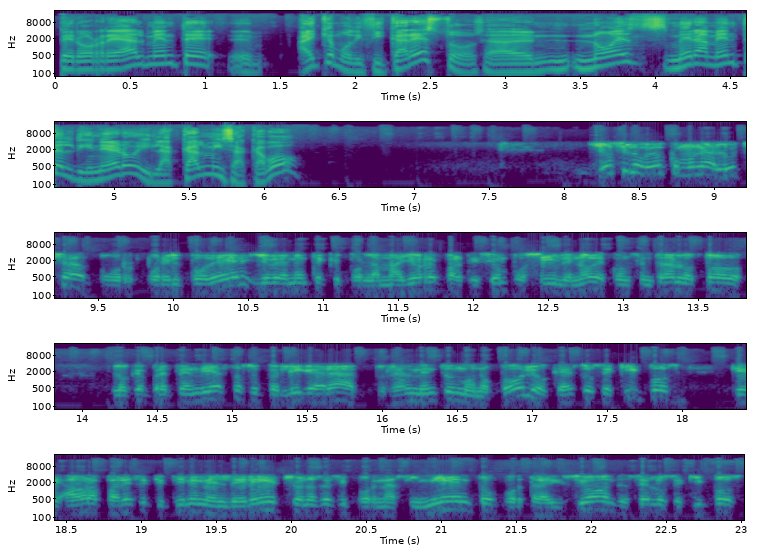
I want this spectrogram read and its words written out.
pero realmente eh, hay que modificar esto, o sea, no es meramente el dinero y la calma y se acabó." Yo sí lo veo como una lucha por, por el poder y obviamente que por la mayor repartición posible, ¿no? De concentrarlo todo lo que pretendía esta Superliga era pues, realmente un monopolio, que estos equipos que ahora parece que tienen el derecho, no sé si por nacimiento, por tradición, de ser los equipos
